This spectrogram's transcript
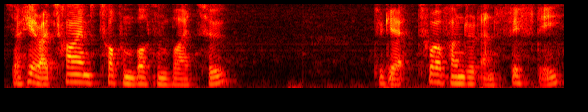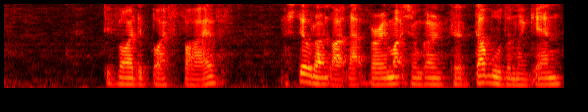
So here I times top and bottom by 2 to get 1250 divided by 5. I still don't like that very much. I'm going to double them again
